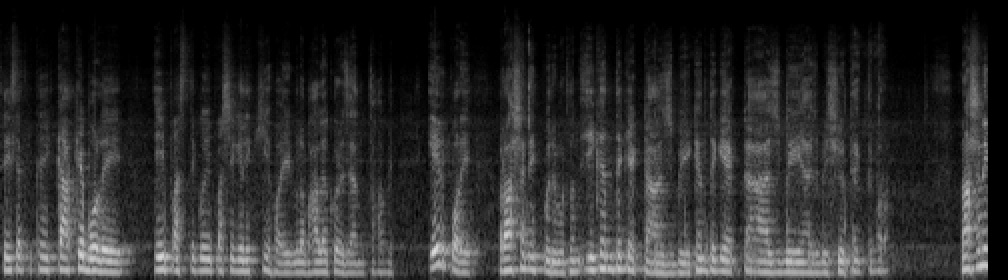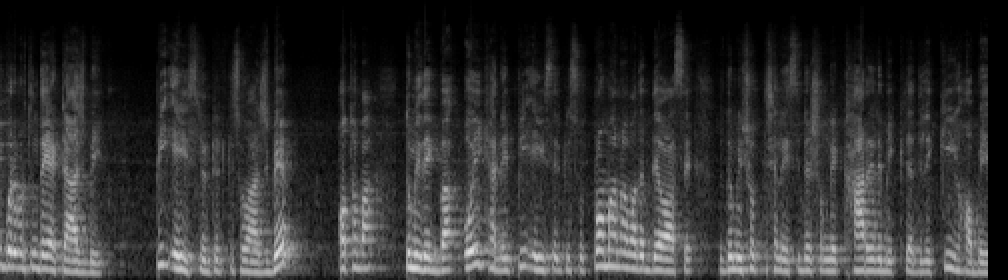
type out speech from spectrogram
সেই চ্যাপ্টার থেকে কাকে বলে, এই পাশ থেকে ওই পাশে গেলে কি হয়, এগুলো ভালো করে জানতে হবে। এরপরে রাসায়নিক পরিবর্তন এখান থেকে একটা আসবে, এখান থেকে একটা আসবে আসবে শিওর থাকতে পারো। রাসায়নিক পরিবর্তন থেকে একটা আসবে পিএইচ রিলেটেড কিছু আসবে, অথবা তুমি দেখবা ওইখানে পিএইচ এর কিছু প্রমাণ আমাদের দেওয়া আছে তুমি শক্তিশালী অ্যাসিডের সঙ্গে ক্ষারের বিক্রিয়া দিলে কি হবে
